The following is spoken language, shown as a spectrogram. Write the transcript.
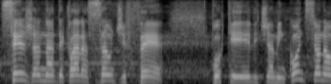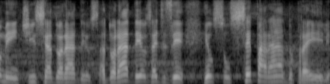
seja na declaração de fé porque Ele te ama incondicionalmente. Isso é adorar a Deus. Adorar a Deus é dizer, eu sou separado para Ele.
